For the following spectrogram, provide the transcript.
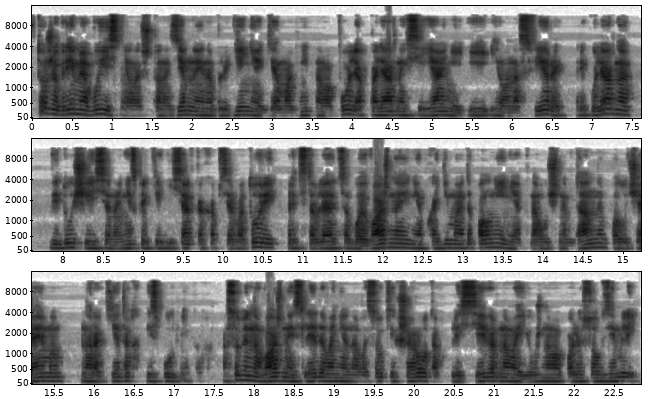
В то же время выяснилось, что наземные наблюдения геомагнитного поля, полярных сияний и ионосферы регулярно ведущиеся на нескольких десятках обсерваторий, представляют собой важное и необходимое дополнение к научным данным, получаемым на ракетах и спутниках. Особенно важны исследования на высоких широтах близ северного и южного полюсов Земли,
